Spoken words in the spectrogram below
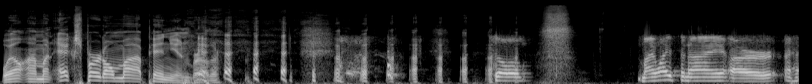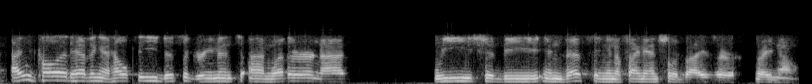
Well, I'm an expert on my opinion, brother. so, my wife and I are, I would call it having a healthy disagreement on whether or not we should be investing in a financial advisor right now.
